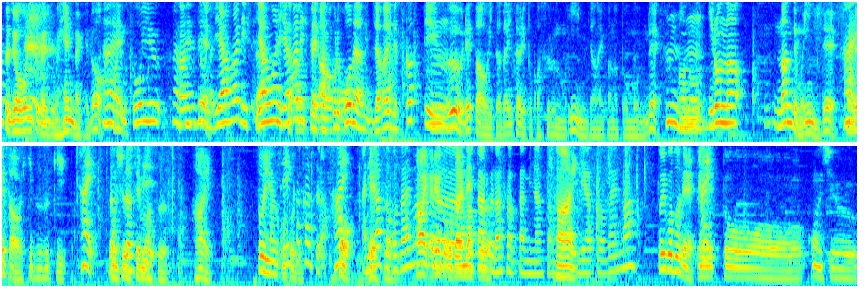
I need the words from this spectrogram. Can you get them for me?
った情報を言うとか言っても変だけど、はい。まあでもそういう感じで、やんわりしたやんわりした感じであこれこうなんじゃないですかっていうレターをいただいたりとかするのもいいんじゃないかなと思うんで、うんうん。あのいろんな何でもいいんで、まあ、はい。レターは引き続きはい。募集してます。はい。ということです。はい。ありがとうございます。はい。ありがとうございます。くださった皆様、はい。ありがとうございます。ということで、はい。えーっと今週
